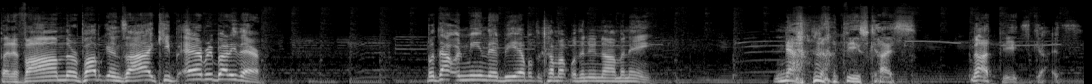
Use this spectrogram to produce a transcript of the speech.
But if I'm the Republicans, I keep everybody there. But that would mean they'd be able to come up with a new nominee. No, not these guys. Not these guys.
